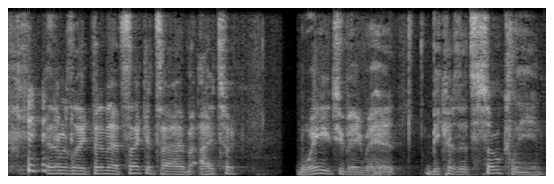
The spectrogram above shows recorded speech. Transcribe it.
and it was like then that second time I took way too big of a hit because it's so clean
